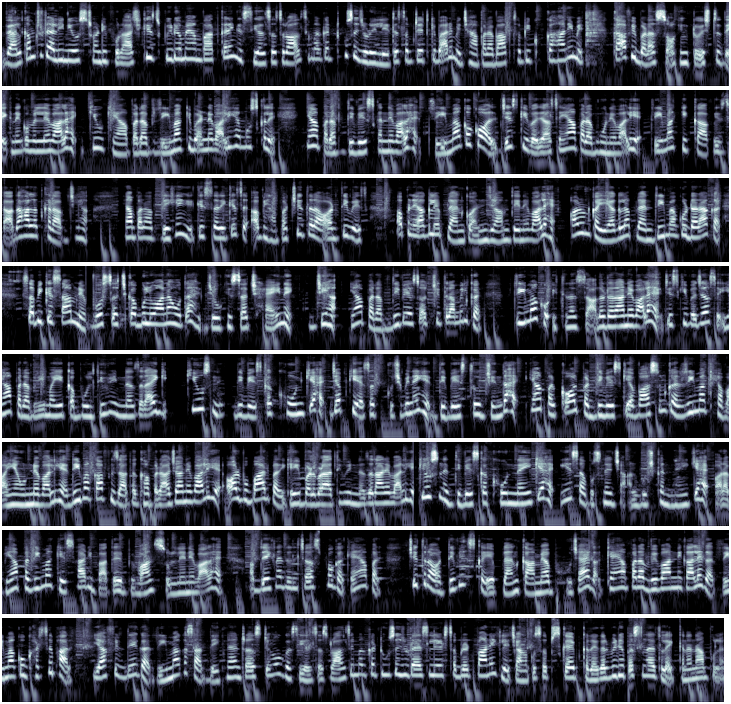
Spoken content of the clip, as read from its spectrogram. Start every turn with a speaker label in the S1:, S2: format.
S1: Welcome to tele news 24 आज की इस वीडियो में हम बात करेंगे सीएल ससुराल सिमर का टू से जुड़ी लेटेस्ट अपडेट के बारे में, जहाँ पर अब आप सभी को कहानी में काफ़ी बड़ा शॉकिंग ट्विस्ट देखने को मिलने वाला है। क्योंकि यहाँ पर अब रीमा की बढ़ने वाली है मुश्किलें, यहाँ पर अब दिवेश करने वाला है रीमा का कॉल जिसकी वजह से यहाँ पर अब होने वाली है रीमा की काफ़ी ज़्यादा हालत ख़राब। जी हाँ यहाँ पर आप देखेंगे किस तरीके से अब यहाँ पर चित्रा और दिवेश अपने अगले प्लान को अंजाम देने वाले हैं और उनका ये अगला प्लान रीमा को डराकर सभी के सामने वो सच का बुलवाना होता है जो कि सच है ही नहीं। जी हाँ यहाँ पर अब दिवेश और चित्रा मिलकर रीमा को इतना ज़्यादा डराने वाला है, जिसकी वजह से यहाँ पर अब रीमा ये कबूलती हुई नज़र आएगी। कि उसने दिवेश का खून किया है, जबकि ऐसा कुछ भी नहीं है। दिवेश तो ज़िंदा है। यहाँ पर कॉल पर दिवेश की आवाज़ सुनकर रीमा की हवाइयाँ उड़ने वाली है। रीमा काफ़ी ज़्यादा घबरा जाने वाली है और वो बार बार यही बड़बड़ाती हुई नज़र आने वाली है कि उसने दिवेश का खून नहीं किया है। ये सब उसने जानबूझकर नहीं किया है और अब यहाँ पर रीमा की सारी बातें विवान सुन लेने वाला है। अब देखना दिलचस्प होगा क्या यहाँ पर चित्रा और दिवेश का ये प्लान कामयाब हो जाएगा? क्या यहाँ पर अब विवान निकालेगा? रीमा को घर से बाहर या फिर देगा? रीमा का साथ देखना इंटरेस्टिंग होगा। सीएल ससुराल से मरकर टू से जुड़ा ऐसे लेटेस्ट अपडेट पाने के लिए चैनल को सब्सक्राइब करें। अगर वीडियो पसंद आए तो लाइक करना ना भूलें।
